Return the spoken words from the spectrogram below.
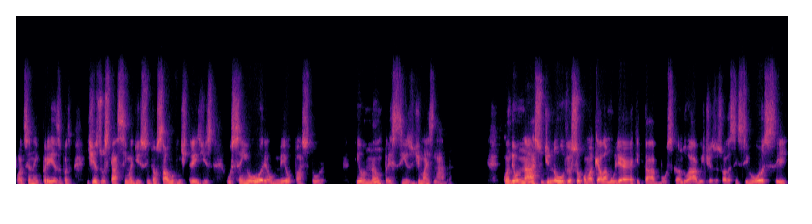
Pode ser na empresa, pode... Jesus está acima disso. Então, Salmo 23 diz: O Senhor é o meu pastor, eu não preciso de mais nada. Quando eu nasço de novo, eu sou como aquela mulher que está buscando água e Jesus fala assim: se você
